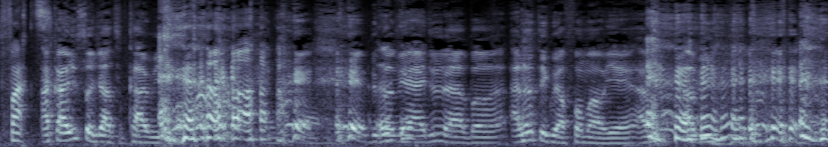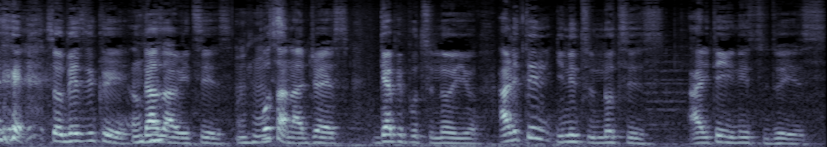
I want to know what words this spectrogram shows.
Facts. I can use soldier to carry. you. because okay. yeah, I do that, but I don't think we are formal. Yeah. I mean, I mean, so basically, mm-hmm. that's how it is. Mm-hmm. Put an address, get people to know you, and the thing you need to notice, and the thing you need to do is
